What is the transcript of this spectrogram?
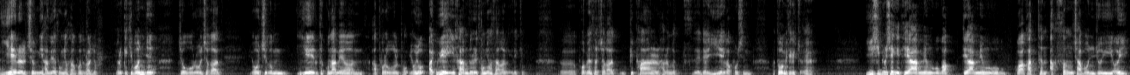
이해를 정리한 후에 동영상을 보도록 하죠. 이렇게 기본적으로 제가 요 지금 이해를 듣고 나면 앞으로 동- 요, 요 아, 위에 이 사람들의 동영상을 이렇게 어, 보면서 제가 비판을 하는 것에 대한 이해가 훨씬 도움이 되겠죠. 예. 21세기 대한민국과 대한민국과 같은 악성 자본주의의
